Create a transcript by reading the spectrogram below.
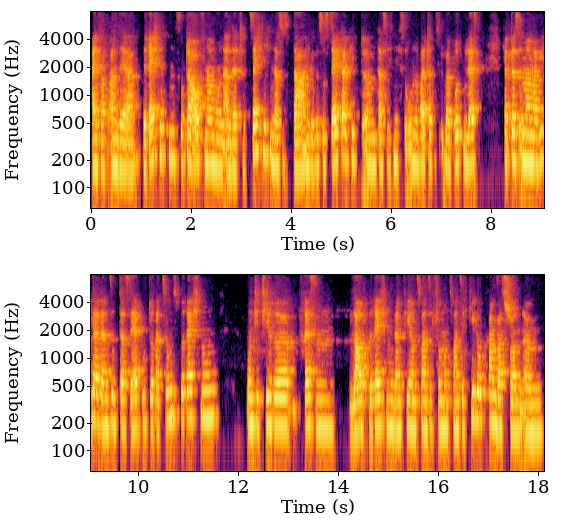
einfach an der berechneten Futteraufnahme und an der tatsächlichen, dass es da ein gewisses Delta gibt, ähm, das sich nicht so ohne weiteres überbrücken lässt. Ich habe das immer mal wieder, dann sind das sehr gute Rationsberechnungen und die Tiere fressen laut Berechnung dann 24, 25 Kilogramm, was schon ähm,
